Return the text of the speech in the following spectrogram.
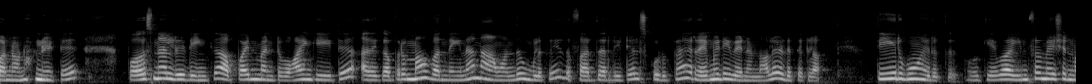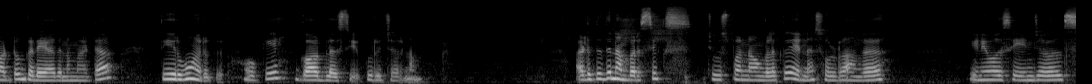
பண்ணணும்னுட்டு. பர்சனல் ரீடிங்க்கு அப்பாயின்மெண்ட் வாங்கிட்டு அதுக்கப்புறமா வந்தீங்கன்னா நான் வந்து உங்களுக்கு இது ஃபர்தர் டீட்டெயில்ஸ் கொடுப்பேன். ரெமெடி வேணும்னாலும் எடுத்துக்கலாம். தீர்வும் இருக்குது ஓகேவா இன்ஃபர்மேஷன் மட்டும் கிடையாது நம்மகிட்ட. தீர்வும் இருக்குது ஓகே காட் பிளஸ் யூ குருச்சரணம். அடுத்தது நம்பர் சிக்ஸ் சூஸ் பண்ணவங்களுக்கு என்ன சொல்கிறாங்க யூனிவர்ஸ் ஏஞ்சல்ஸ்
